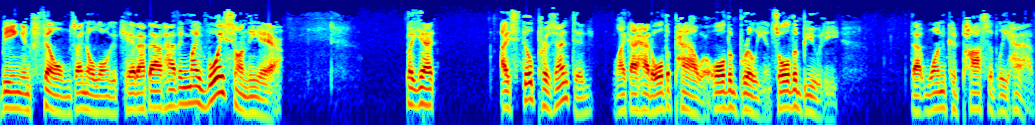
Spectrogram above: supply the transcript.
being in films. I no longer cared about having my voice on the air. But yet, I still presented like I had all the power, all the brilliance, all the beauty that one could possibly have.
